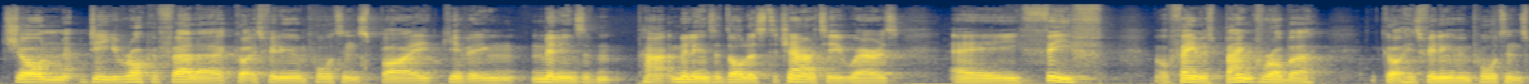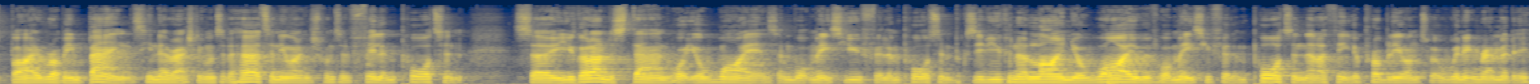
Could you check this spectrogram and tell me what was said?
John D. Rockefeller got his feeling of importance by giving millions of millions of dollars to charity, whereas a thief or famous bank robber got his feeling of importance by robbing banks. He never actually wanted to hurt anyone; he just wanted to feel important. So you've got to understand what your why is and what makes you feel important. Because if you can align your why with what makes you feel important, then I think you're probably onto a winning remedy.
